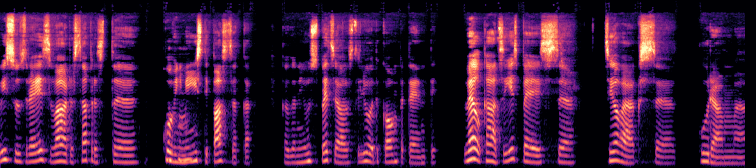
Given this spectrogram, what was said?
visu uzreiz var saprast, ko Mhm. viņam īsti pasaka. Kaut gan jūsu speciālisti ļoti kompetenti. Vēl kādas iespējas cilvēks, eh, kuram uh,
